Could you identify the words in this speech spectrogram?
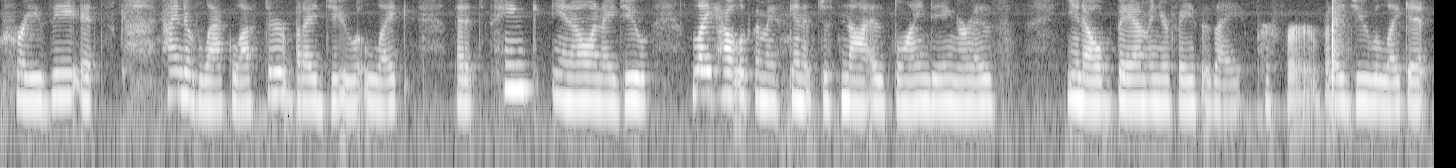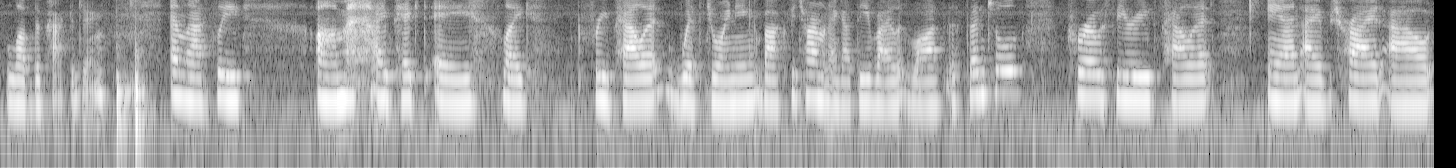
crazy. It's kind of lackluster, but I do like that it's pink, you know, and I do like how it looks on my skin. It's just not as blinding or as you know, bam in your face as I prefer, but I do like it, love the packaging. And lastly, um, I picked a like free palette with joining BoxyCharm and I got the Violet Voss Essentials Pro Series palette and I've tried out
